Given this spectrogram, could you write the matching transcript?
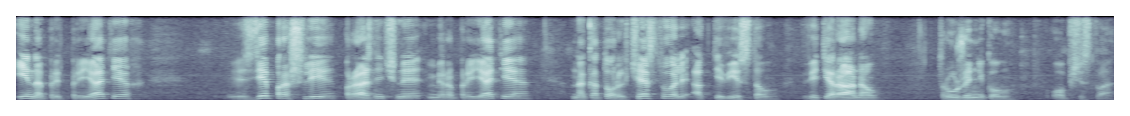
и на предприятиях везде прошли праздничные мероприятия – на которых чествовали активистов, ветеранов, тружеников общества.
